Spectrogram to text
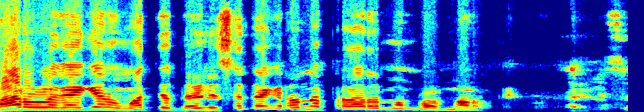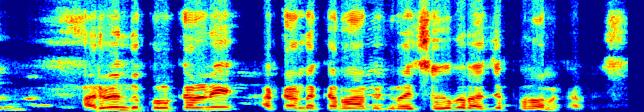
ವಾರ ಒಳಗಾಗಿ ನಾವು ಮತ್ತೆ ಧರಣಿ ಸತ್ಯಾಗ್ರಹವನ್ನು ಪ್ರಾರಂಭ ಮಾಡ್ಬೇಕು. ಅರವಿಂದ್ ಕುಲಕರ್ಣಿ ಅಖಂಡ ಕರ್ನಾಟಕ ರೈತ ಸಂಘದ ರಾಜ್ಯ ಪ್ರಧಾನ ಕಾರ್ಯದರ್ಶಿ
